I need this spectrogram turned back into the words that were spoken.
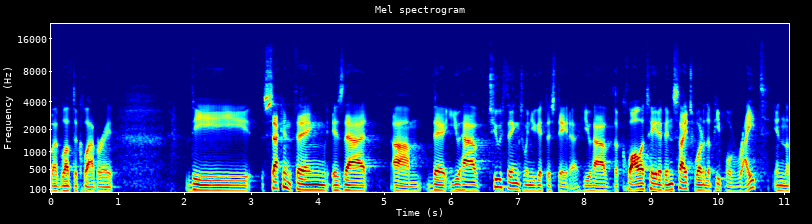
I'd love to collaborate. The second thing is that um, that you have two things when you get this data. You have the qualitative insights. What do the people write in the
